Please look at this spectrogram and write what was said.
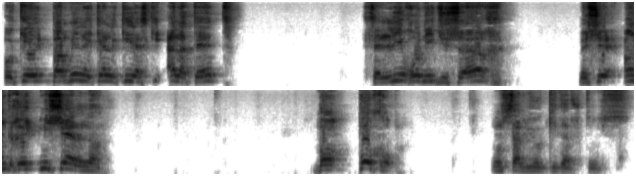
Ok, parmi lesquels qui est-ce qui a la tête? C'est l'ironie du sort, monsieur André Michel. Bon, Poco. Nous saluons Guy tous.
